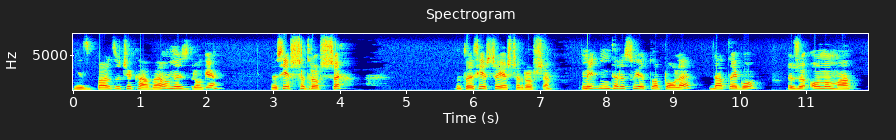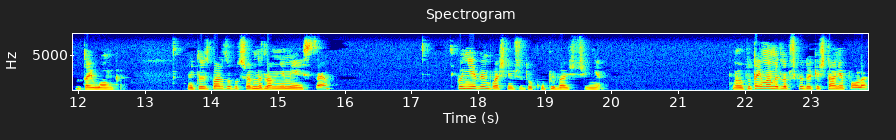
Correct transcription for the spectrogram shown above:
jest bardzo ciekawe. Ono jest drogie. To jest jeszcze droższe. No to jest jeszcze, jeszcze droższe. Mnie interesuje to pole, dlatego, że ono ma tutaj łąkę. No i to jest bardzo potrzebne dla mnie miejsce. Tylko nie wiem właśnie, czy to kupywać, czy nie. No tutaj mamy dla przykładu jakieś tanie pole.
